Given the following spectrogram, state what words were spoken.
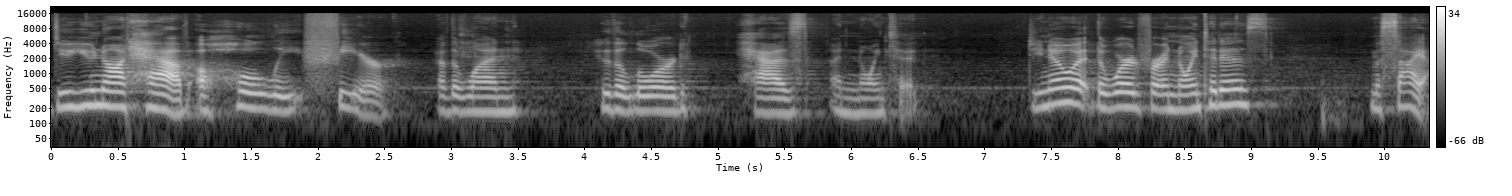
Do you not have a holy fear of the one who the Lord has anointed? Do you know what the word for anointed is? Messiah.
